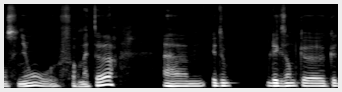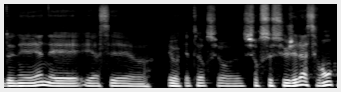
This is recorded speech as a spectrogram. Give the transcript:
enseignants, aux formateurs. et donc, l'exemple que, que donnait Anne est, assez évocateur sur, sur ce sujet-là. C'est vraiment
